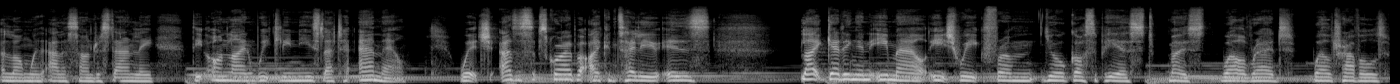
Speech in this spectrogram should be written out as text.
along with Alessandra Stanley, the online weekly newsletter Airmail, which, as a subscriber, I can tell you is like getting an email each week from your gossipiest, most well read, well travelled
